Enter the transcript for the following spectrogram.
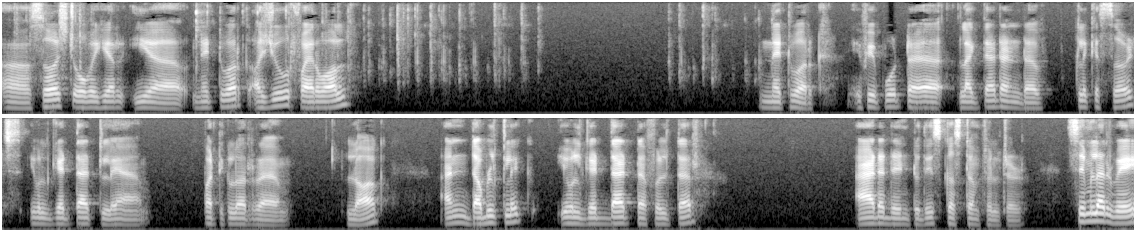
uh, searched over here uh, network Azure firewall network. If you put uh, like that and uh, click a search you will get that uh, particular um, log. And double click you will get that uh, filter added into this custom filter. Similar way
